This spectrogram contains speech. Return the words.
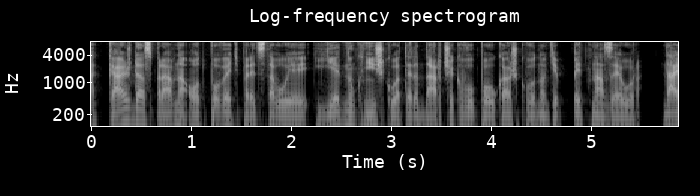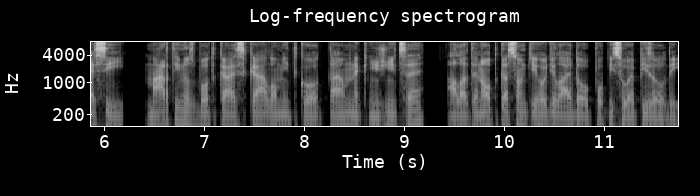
a každá správna odpoveď predstavuje jednu knižku a teda darčekovú poukážku v hodnote 15 eur. Daj si martinus.sk lomitko tajomné knižnice ale ten odkaz som ti hodil aj do popisu epizódy.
